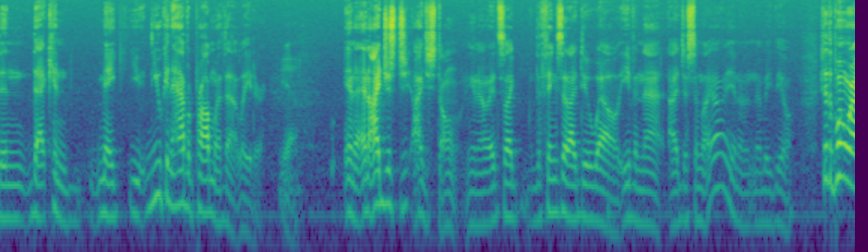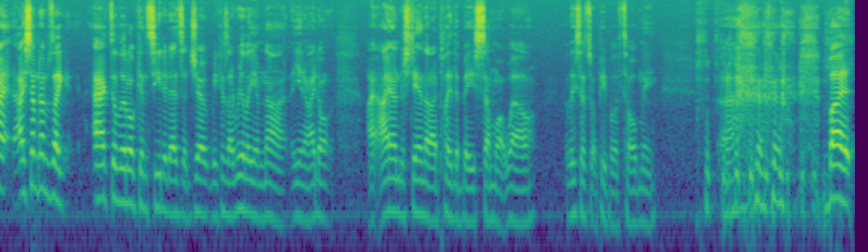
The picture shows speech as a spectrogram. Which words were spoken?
then that can make you you can have a problem with that later Yeah. And and I just I just don't. You know, it's like the things that I do well, even that I just am like, oh, you know, no big deal. To the point where I, I sometimes like act a little conceited as a joke because I really am not. You know, I don't. I, I understand that I play the bass somewhat well. At least that's what people have told me. Uh, but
